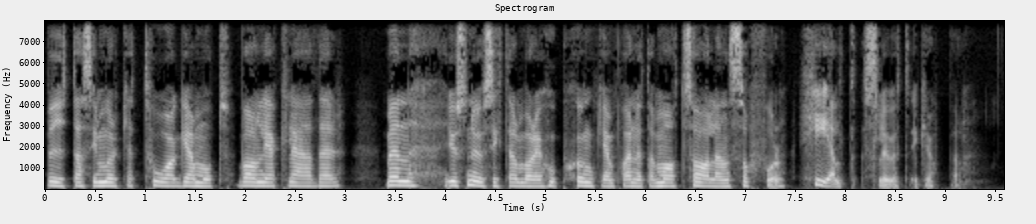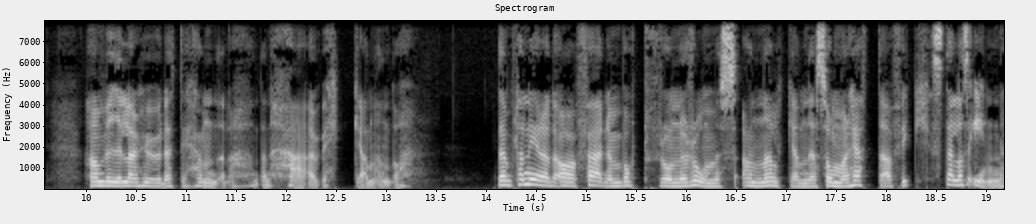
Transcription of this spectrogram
byta sin mörka tåga mot vanliga kläder, men just nu sitter han bara ihopsjunken på en av matsalens soffor, helt slut i kroppen. Han vilar huvudet i händerna, den här veckan ändå. Den planerade avfärden bort från Roms annalkande sommarhetta fick ställas in.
